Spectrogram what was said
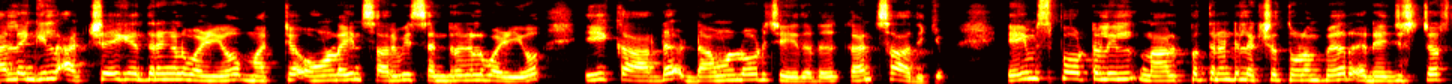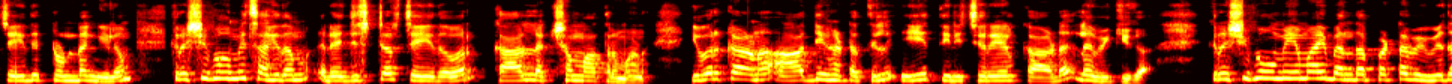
അല്ലെങ്കിൽ അക്ഷയ കേന്ദ്രങ്ങൾ വഴിയോ മറ്റ് ഓൺലൈൻ സർവീസ് സെന്ററുകൾ വഴിയോ ഈ കാർഡ് ഡൗൺലോഡ് ചെയ്തെടുക്കാൻ സാധിക്കും. എയിംസ് പോർട്ടലിൽ നാൽപ്പത്തിരണ്ട് ലക്ഷത്തോളം പേർ രജിസ്റ്റർ ചെയ്തിട്ടുണ്ടെങ്കിലും കൃഷിഭൂമി സഹിതം രജിസ്റ്റർ ചെയ്തവർ കാൽ ലക്ഷം മാത്രമാണ്. ഇവർക്കാണ് ആദ്യഘട്ടത്തിൽ ഈ തിരിച്ചറിയൽ കാർഡ് ലഭിക്കുക. കൃഷിഭൂമിയുമായി ബന്ധപ്പെട്ട വിവിധ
